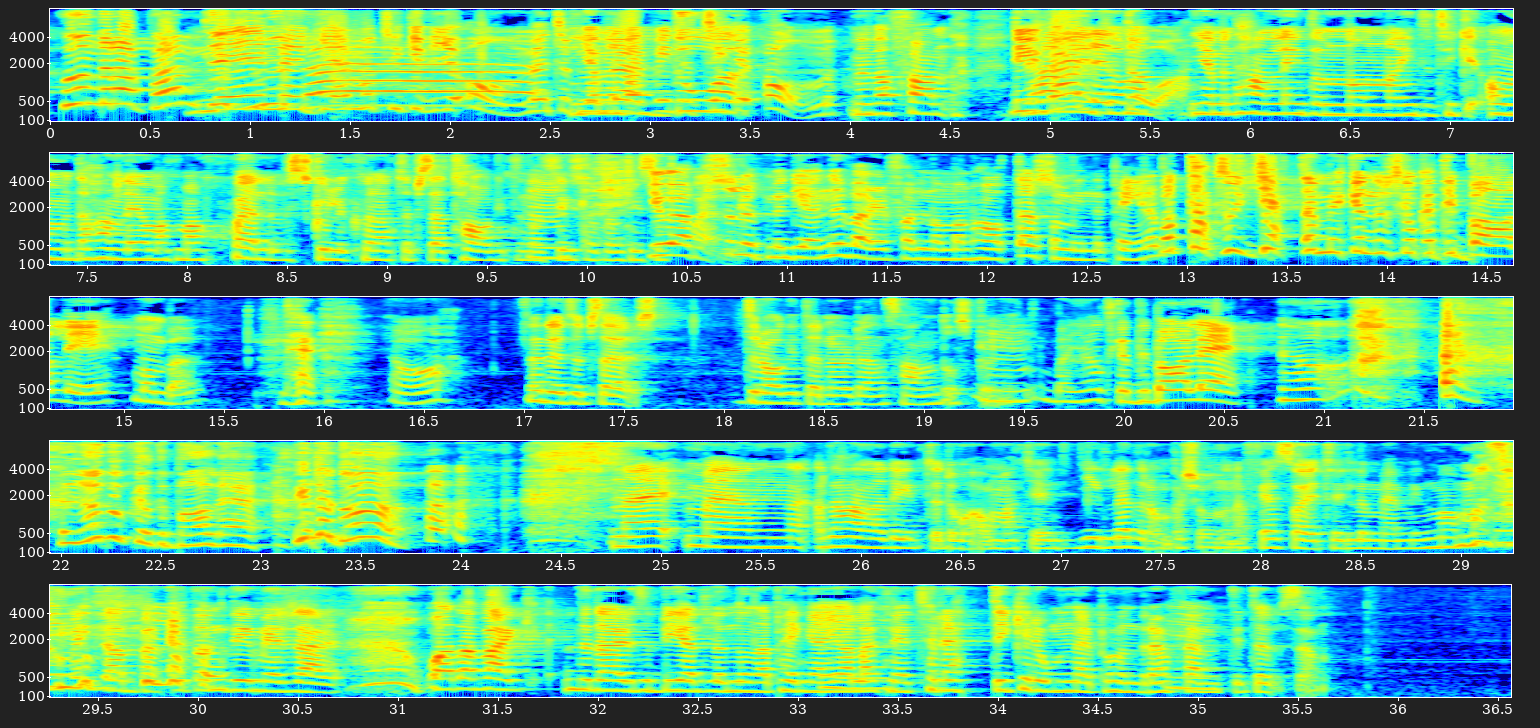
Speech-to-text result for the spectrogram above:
150 000! Nej men Guillermo tycker vi ju om. Men typ Ja, men lärare vi inte tycker om. Men vad fan. Det är ju värre då. Att, ja men det handlar inte om någon man inte tycker om. Det handlar ju om att man själv skulle kunna typ så här, tagit den här trisslotten till sig Mm. Jo själv. absolut men det är ännu värre ifall någon man hatar som vinner pengar. Jag bara tack så jättemycket nu ska jag åka till Bali. Man bara, ja. Då hade jag typ så här, dragit den ur dens hand och sprungit. Mm, bara, jag ska till Bali. Ja. jag ska till Bali, inte du! Nej men det handlade ju inte då om att jag inte gillade de personerna för jag sa ju till och med min mamma som exempel utan det är mer såhär what the fuck det där är typ egentligen mina pengar jag har lagt ner 30 kronor på 150 000.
